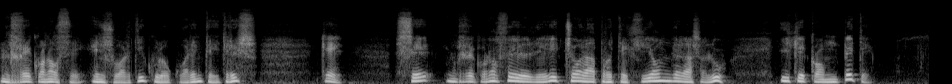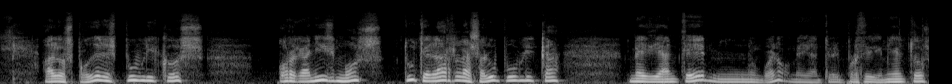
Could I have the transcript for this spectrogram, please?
reconoce en su artículo 43 que se reconoce el derecho a la protección de la salud y que compete a los poderes públicos, organismos, tutelar la salud pública mediante mm, bueno mediante procedimientos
